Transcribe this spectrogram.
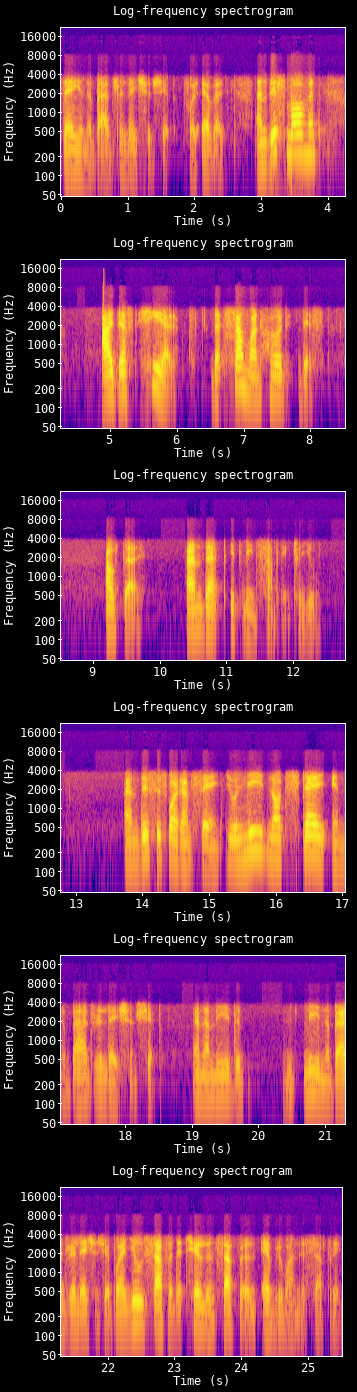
stay in a bad relationship forever. And this moment, I just hear that someone heard this out there and that it means something to you. And this is what I'm saying. You need not stay in a bad relationship. And I mean, mean a bad relationship where you suffer, the children suffer, and everyone is suffering.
